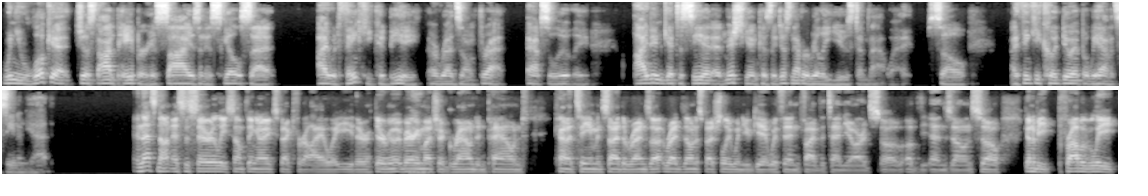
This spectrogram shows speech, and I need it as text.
when you look at just on paper his size and his skill set, I would think he could be a red zone threat. Absolutely. I didn't get to see it at Michigan because they just never really used him that way. So I think he could do it, but we haven't seen him yet. And that's not necessarily something I expect for Iowa either. They're very much a ground and pound kind of team inside the uh, red zone, especially when you get within five to 10 yards of, of the end zone. So going to be probably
